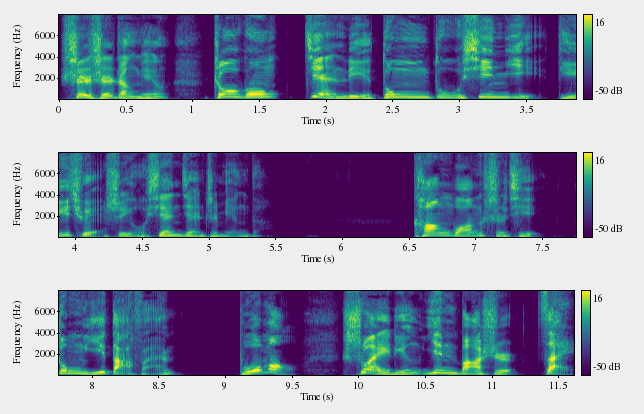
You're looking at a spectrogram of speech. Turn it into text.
事实证明，周公建立东都新邑的确是有先见之明的。康王时期，东夷大反，伯茂率领殷八师再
